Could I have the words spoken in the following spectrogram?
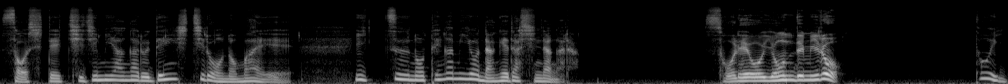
そして縮み上がる伝七郎の前へ一通の手紙を投げ出しながら「それを読んでみろ!」と言っ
